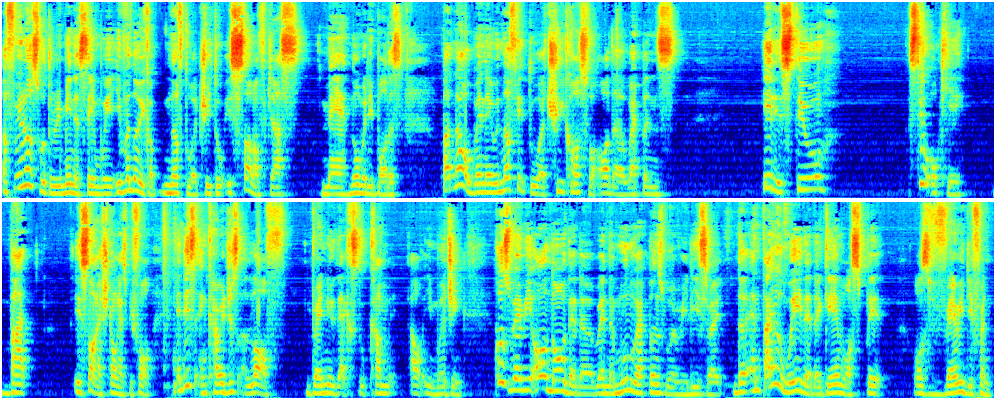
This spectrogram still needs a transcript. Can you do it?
Aphelios were to remain the same way, even though you got nerfed to a 3-2, it's sort of just meh, nobody bothers. But now when they nerf it to a 3 cost for all the weapons, it is still still okay, but it's not as strong as before. And this encourages a lot of brand new decks to come out emerging. Because when we all know that the, when the moon weapons were released, right, the entire way that the game was played was very different.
